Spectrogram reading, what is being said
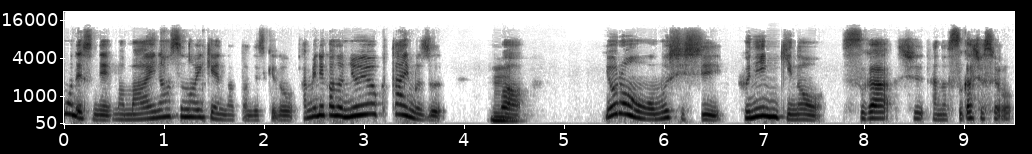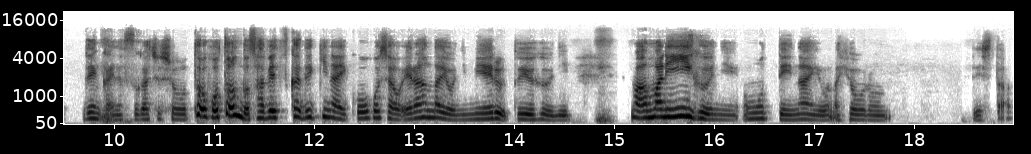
もですね、まあ、マイナスの意見だったんですけど、アメリカのニューヨーク・タイムズは、世論を無視し、不人気の 菅あの菅首相前回の菅首相とほとんど差別化できない候補者を選んだように見えるというふうに、まあ、あまりいいふうに思っていないような評論でした。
